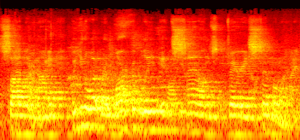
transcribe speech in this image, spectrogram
Silent Night. But you know what? Remarkably, it sounds very similar.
